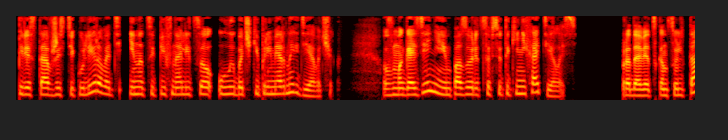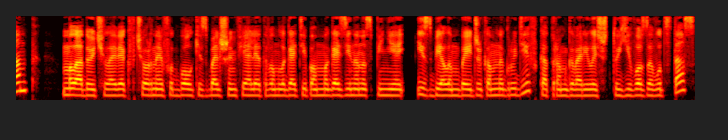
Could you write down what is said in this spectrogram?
перестав жестикулировать и нацепив на лицо улыбочки примерных девочек. В магазине им позориться все-таки не хотелось. Продавец-консультант, молодой человек в черной футболке с большим фиолетовым логотипом магазина на спине и с белым бейджиком на груди, в котором говорилось, что его зовут Стас,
